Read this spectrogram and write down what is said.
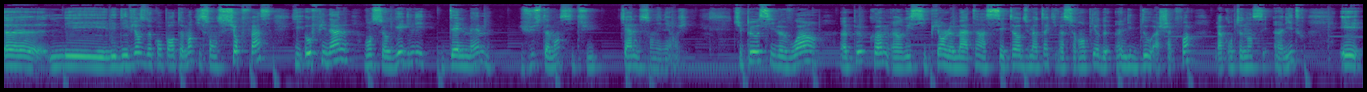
euh, les, les déviances de comportement qui sont en surface, qui au final vont se régler d'elles-mêmes, justement si tu calmes son énergie. Tu peux aussi le voir un peu comme un récipient le matin à 7 heures du matin qui va se remplir de 1 litre d'eau à chaque fois. La contenance c'est 1 litre. Et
